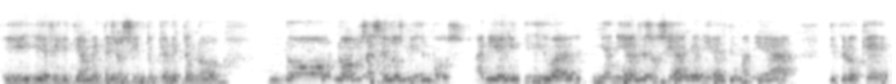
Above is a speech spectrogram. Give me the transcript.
Y, y definitivamente yo siento que ahorita no, no, no vamos a ser los mismos a nivel individual, ni a nivel de sociedad, ni a nivel de humanidad. Yo creo que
